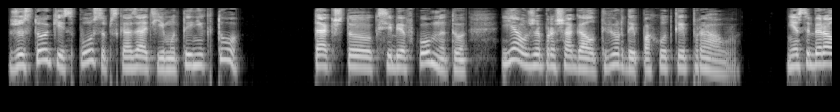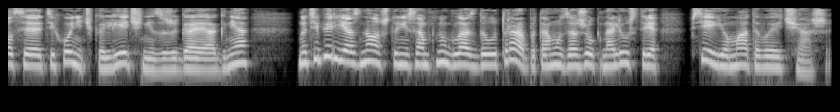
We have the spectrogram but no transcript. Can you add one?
жестокий способ сказать ему «ты никто». Так что к себе в комнату я уже прошагал твердой походкой правого. Я собирался тихонечко лечь, не зажигая огня, но теперь я знал, что не сомкну глаз до утра, потому зажег на люстре все ее матовые чаши.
